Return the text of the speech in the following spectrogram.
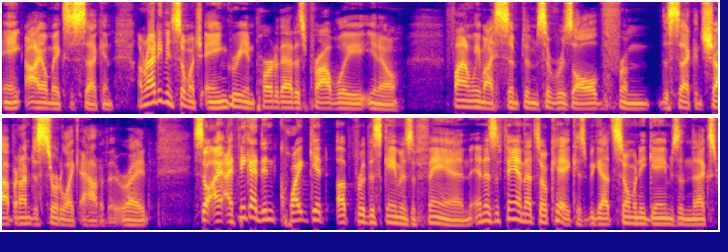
Ang- Ayo makes a second. I'm not even so much angry, and part of that is probably you know, finally my symptoms have resolved from the second shot, but I'm just sort of like out of it, right? So I, I think I didn't quite get up for this game as a fan, and as a fan, that's okay because we got so many games in the next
